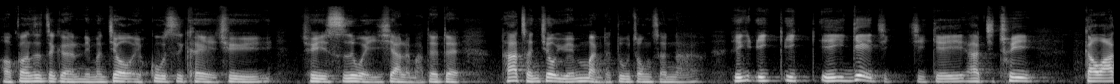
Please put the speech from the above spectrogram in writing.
哦，光是这个你们就有故事可以去去思维一下了嘛，对不对？他成就圆满的度众生啊，一一一一个一一个啊，一喙高啊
